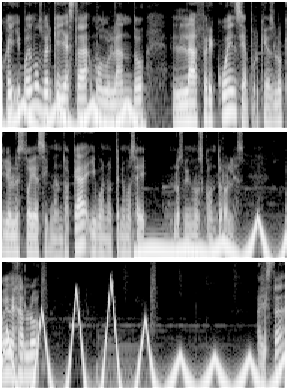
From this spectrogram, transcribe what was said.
Ok, y podemos ver que ya está modulando la frecuencia, porque es lo que yo le estoy asignando acá. Y bueno, tenemos ahí los mismos controles. Voy a dejarlo Ahí está,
